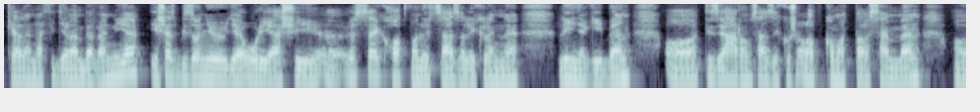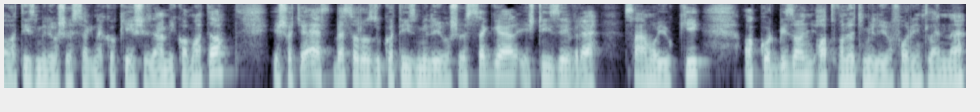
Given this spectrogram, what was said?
kellene figyelembe vennie, és ez bizony ugye óriási összeg, 65% lenne lényegében a 13%-os alapkamattal szemben a 10 milliós összegnek a késedelmi kamata, és hogyha ezt beszorozzuk a 10 milliós összeggel, és 10 évre számoljuk ki, akkor bizony 65 millió forint lenne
